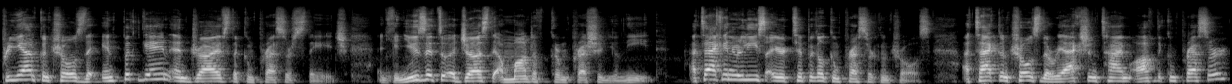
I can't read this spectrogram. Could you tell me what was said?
Preamp controls the input gain and drives the compressor stage, and you can use it to adjust the amount of compression you need. Attack and release are your typical compressor controls. Attack controls the reaction time of the compressor,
